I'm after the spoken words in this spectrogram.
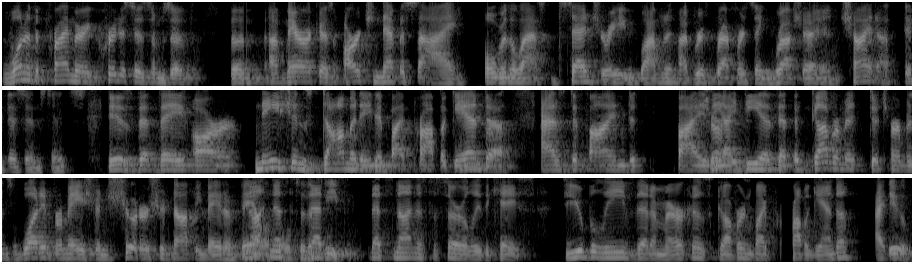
One of the primary criticisms of the America's arch nemesis over the last century, I'm, I'm referencing Russia and China in this instance, is that they are nations dominated by propaganda as defined by Sure. the idea that the government determines what information should or should not be made available nec- to the that's, people. that's not necessarily the case. Do you believe that America is governed by propaganda? I do.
